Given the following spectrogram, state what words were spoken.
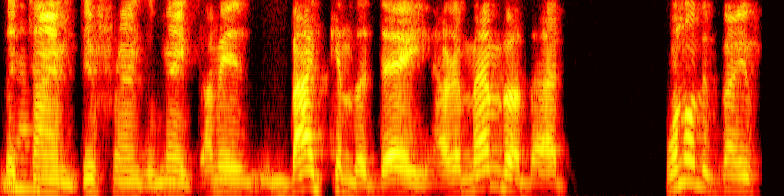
the yeah. time difference it makes. I mean, back in the day, I remember that one of the very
